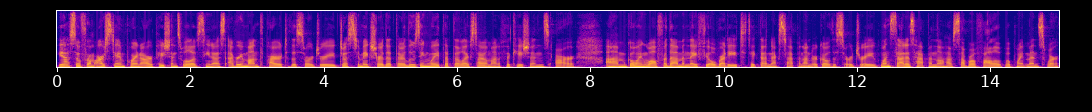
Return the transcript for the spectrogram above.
Yeah, so from our standpoint, our patients will have seen us every month prior to the surgery just to make sure that they're losing weight, that the lifestyle modifications are um, going well for them, and they feel ready to take that next step and undergo the surgery. Once that has happened, they'll have several follow up appointments where,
